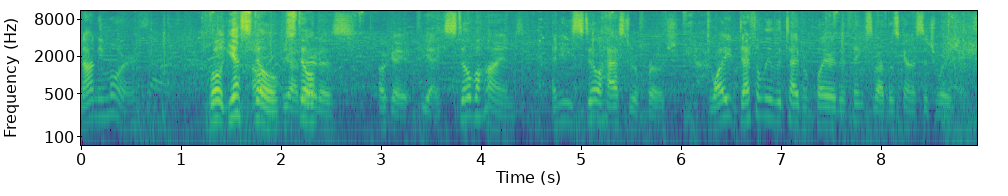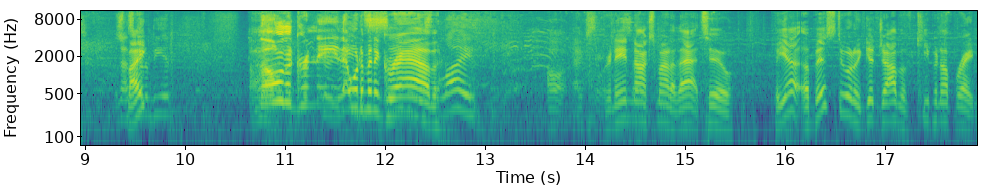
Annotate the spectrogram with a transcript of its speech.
Not anymore. Well, yes, still, Oh, yeah, still. there it is. Okay, yeah, he's still behind, and he still has to approach. Dwight definitely the type of player that thinks about those kind of situations. And that's Spike? gonna be an, No, the grenade! That would have been a grab. Life. Oh, excellent. Grenade Side knocks him out of that too. But yeah, Abyss doing a good job of keeping up right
